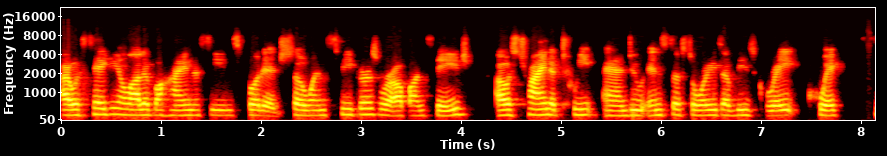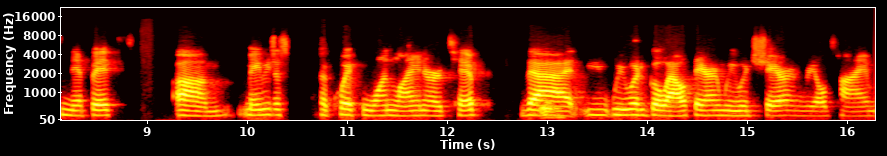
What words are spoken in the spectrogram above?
I was taking a lot of behind the scenes footage. So, when speakers were up on stage, I was trying to tweet and do Insta stories of these great, quick snippets, um, maybe just a quick one liner tip that you, we would go out there and we would share in real time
